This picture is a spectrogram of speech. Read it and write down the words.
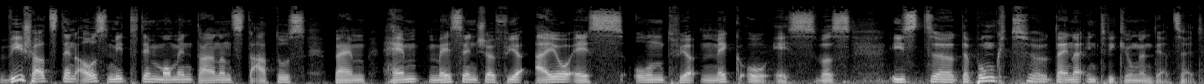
wie schaut's denn aus mit dem momentanen Status beim Ham Messenger für iOS und für macOS? Was ist äh, der Punkt äh, deiner Entwicklungen derzeit?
